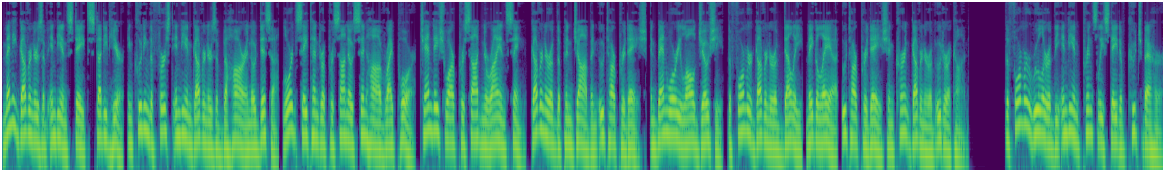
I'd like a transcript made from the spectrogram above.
Many governors of Indian states studied here, including the first Indian governors of Bihar and Odisha, Lord Satyendra Prasanno Sinha of Raipur, Chandeshwar Prasad Narayan Singh, governor of the Punjab and Uttar Pradesh, and Banwari Lal Joshi, the former governor of Delhi, Meghalaya, Uttar Pradesh and current governor of Uttarakhand. The former ruler of the Indian princely state of Kuchbehar,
